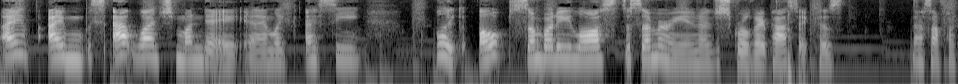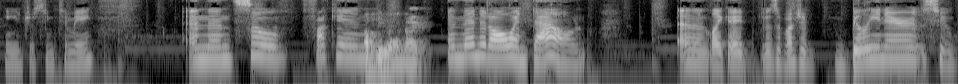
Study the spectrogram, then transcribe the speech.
I I'm at lunch Monday and I'm like I see, like oh somebody lost a submarine and I just scrolled right past it because that's not fucking interesting to me. And then so fucking I'll be right back. and then it all went down and then, like I, there's a bunch of billionaires who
